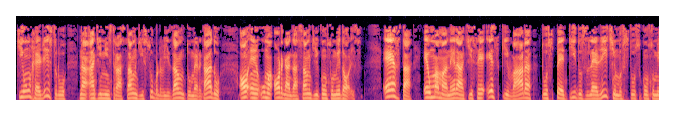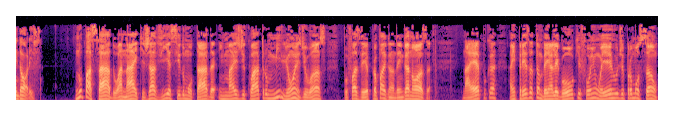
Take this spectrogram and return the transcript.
de um registro na administração de supervisão do mercado ou em uma organização de consumidores. Esta é uma maneira de se esquivar dos pedidos legítimos dos consumidores. No passado, a Nike já havia sido multada em mais de 4 milhões de yuans por fazer propaganda enganosa. Na época, a empresa também alegou que foi um erro de promoção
